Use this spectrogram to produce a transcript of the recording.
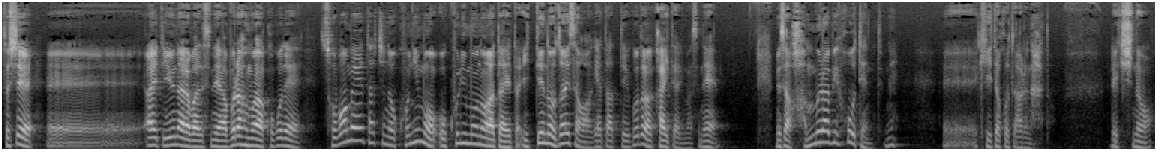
そして、えー、あえて言うならばですね、アブラハムはここで、そばめたちの子にも贈り物を与えた、一定の財産をあげたっていうことが書いてありますね。皆さん、ハンムラビ法典ってね、えー、聞いたことあるなと。歴史の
